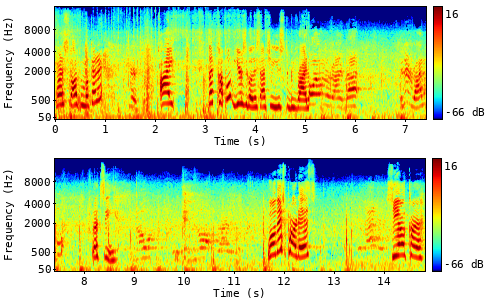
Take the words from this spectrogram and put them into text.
Want to stop and look at it? Sure. I, a couple of years ago, this actually used to be Oh. I want to ride that. Is it rideable? Let's see. Well, this part is. See how kind of.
